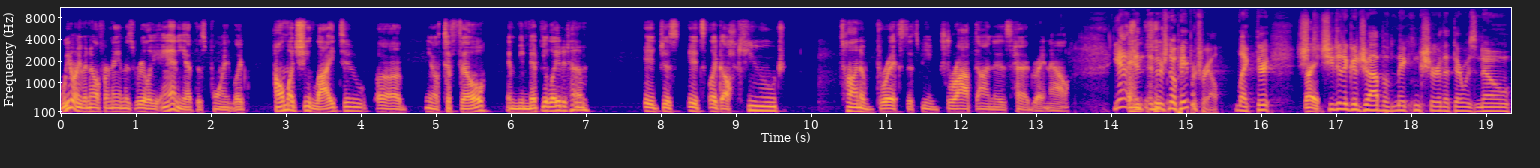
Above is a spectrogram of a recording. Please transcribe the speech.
we don't even know if her name is really Annie at this point. Like how much she lied to uh you know to Phil and manipulated him it just it's like a huge ton of bricks that's being dropped on his head right now Yeah, And and, and he- there's no paper trail. Like there, she, Right. she did a good job of making sure that there was no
